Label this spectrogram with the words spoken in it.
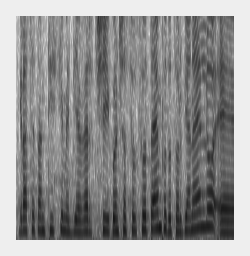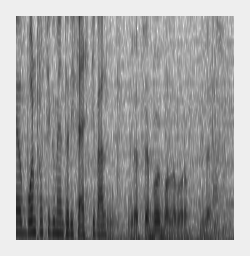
Grazie tantissime di averci concesso il suo tempo, dottor Vianello, e buon proseguimento di festival. Grazie a voi, buon lavoro. Grazie. Grazie.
